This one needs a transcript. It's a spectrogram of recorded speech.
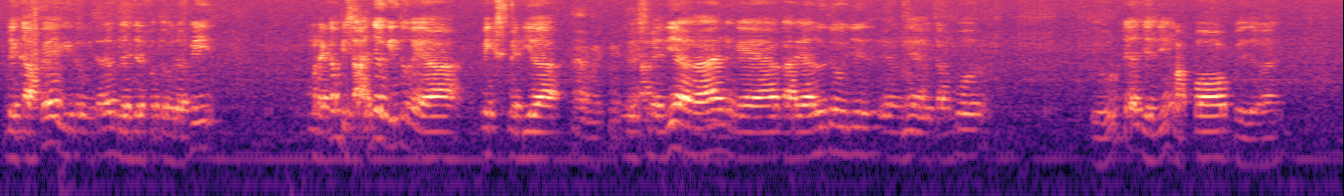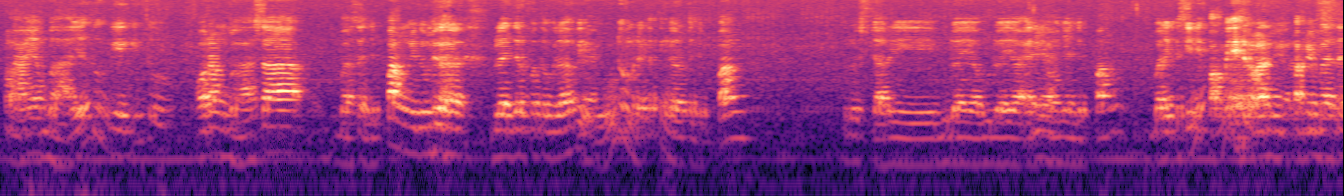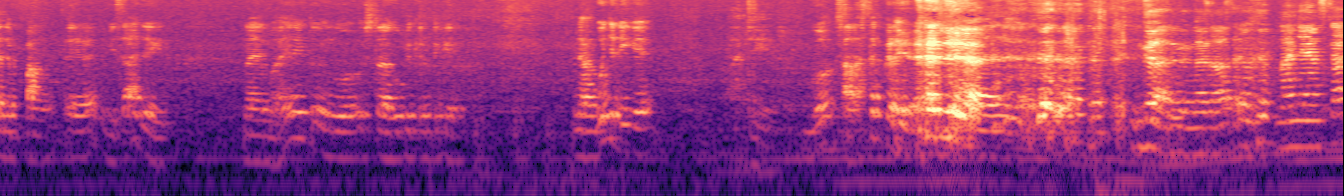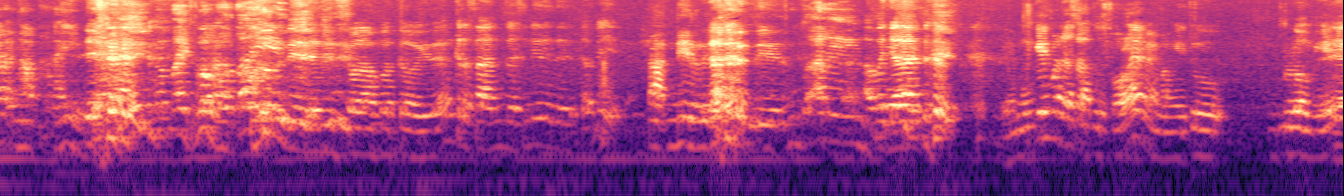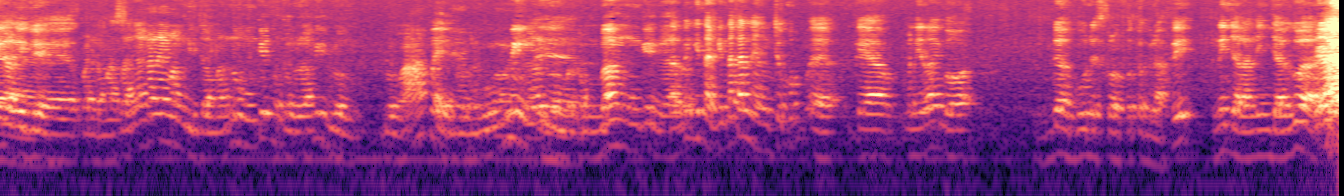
DKP gitu misalnya belajar fotografi mereka bisa aja gitu kayak mix media. Mix media. Kan kayak karya lu tuh yang lu campur. Ya udah jadi ngepop gitu kan. Nah yang bahaya tuh kayak gitu. Orang bahasa bahasa Jepang gitu misalnya belajar fotografi. Ya udah mereka tinggal ke Jepang terus cari budaya budaya Iya. etnonya Jepang. Balik ke sini pameran pakai bahasa Jepang. Ya bisa aja gitu. Nah yang bahaya itu yang gua setelah gue pikir-pikir. Nah gue jadi kayak anjir gue salah step kali ya. Enggak enggak salah saya nanya yang sekarang ngapain? Iya. ngapain? Gue ngapain jadi sekolah foto gitu kan keresahan gue sendiri tuh takdir. Anjir, bubarin apa jalan tuh? Ya, mungkin pada satu sekolah ya memang itu belum ini Iya. kali dia pada masanya kan emang di zaman lu mungkin fotografi belum belum apa ya belum booming kan Iya. belum berkembang mungkin kan? Tapi kita kita kan yang cukup eh, kayak menilai bahwa udah gue udah sekolah fotografi ini jalan ninja gue Ya,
